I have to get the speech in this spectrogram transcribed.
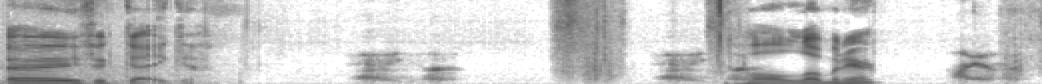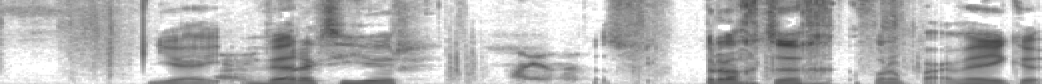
Even kijken. Hallo meneer. Jij werkt hier. Dat vind ik prachtig. Voor een paar weken,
